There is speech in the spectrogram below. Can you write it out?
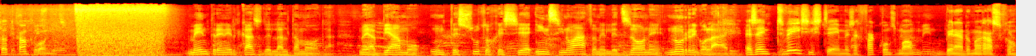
dat kan gewoon niet. Mentre nel caso dell'alta moda noi abbiamo un tessuto che si è insinuato nelle zone non regolari. Er zijn twee systemen, zegt vakbondsman Bernardo Marasco.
